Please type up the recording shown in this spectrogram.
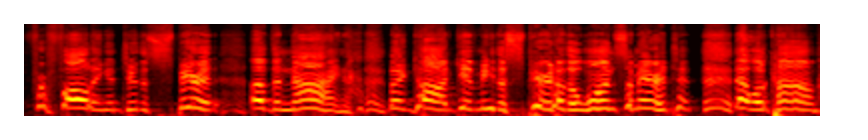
for falling into the spirit of the nine. But God, give me the spirit of the one Samaritan that will come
